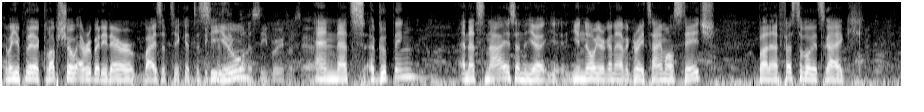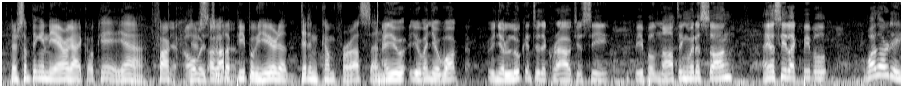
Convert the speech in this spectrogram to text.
when you play a club show, everybody there buys a ticket to because see they you, want to see Brutus. Yeah. and that's a good thing, and that's nice, and you, you you know you're gonna have a great time on stage. But at a festival, it's like there's something in the air, like okay, yeah, fuck. Yeah, always there's a lot that. of people here that didn't come for us, and, And you, you when you walk, when you look into the crowd, you see people nodding with a song, and you see like people, what are they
